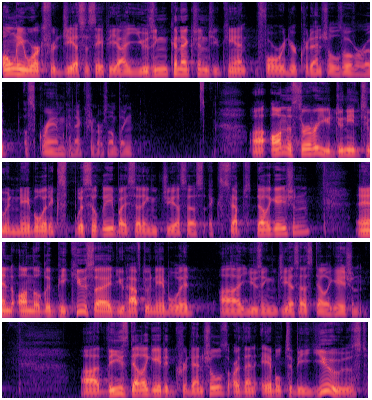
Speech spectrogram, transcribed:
only works for GSS API using connections. You can't forward your credentials over a, a Scram connection or something. Uh, on the server, you do need to enable it explicitly by setting GSS accept delegation. And on the libpq side, you have to enable it uh, using GSS delegation. Uh, these delegated credentials are then able to be used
